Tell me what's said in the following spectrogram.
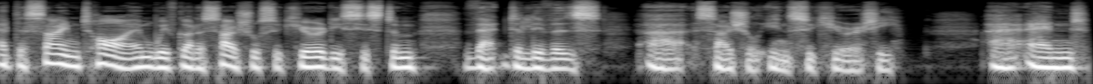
At the same time, we've got a social security system that delivers uh, social insecurity. Uh, and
